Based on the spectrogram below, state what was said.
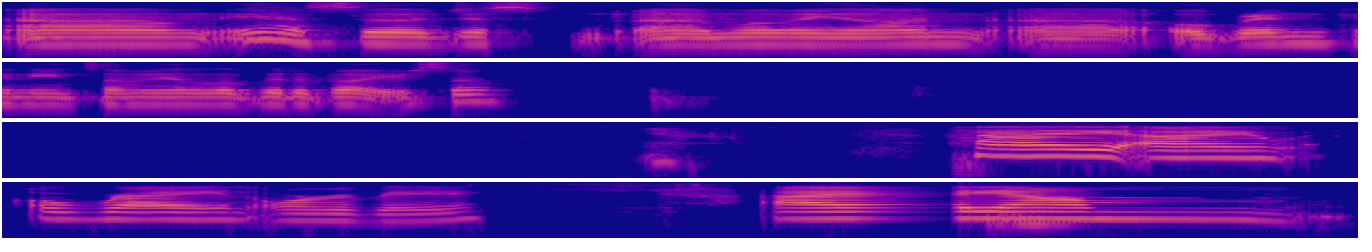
Um, yeah, so just uh, moving on, uh, O'Brien, can you tell me a little bit about yourself? Hi, I'm O'Brien Orbe. I mm-hmm. am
